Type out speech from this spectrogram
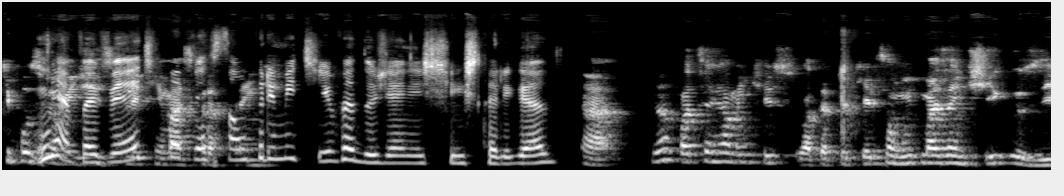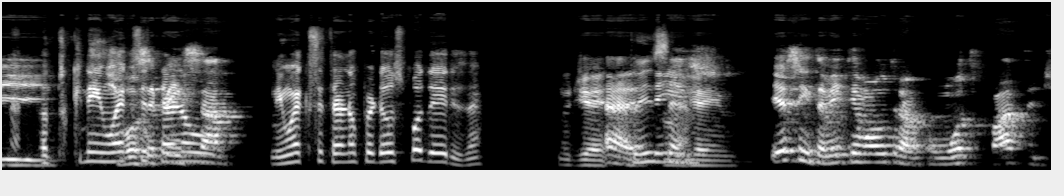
Que é, vai ver tipo, a versão primitiva do gene X, tá ligado? Ah, não, pode ser realmente isso. Até porque eles são muito mais antigos e. Tanto que nenhum Ex-Eternal pensar... nenhum Ex perdeu os poderes, né? No dia. É, pois é. E assim, também tem uma outra, um outro fato de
